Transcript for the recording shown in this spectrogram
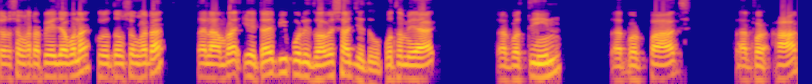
ছোট সংখ্যাটা পেয়ে যাব না, ক্ষুদ্রতম সংখ্যাটা, তাহলে আমরা এটাই বিপরীতভাবে সাজিয়ে দেবো। প্রথমে এক, তারপর তিন, তারপর পাঁচ, তারপর আট,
